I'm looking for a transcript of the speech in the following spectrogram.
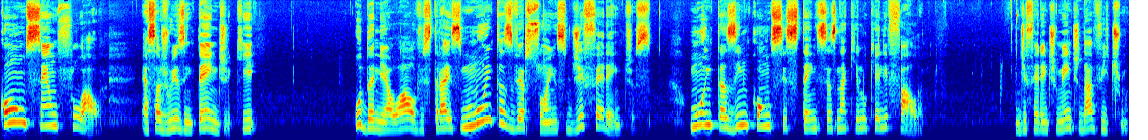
consensual. Essa juíza entende que o Daniel Alves traz muitas versões diferentes, muitas inconsistências naquilo que ele fala, diferentemente da vítima,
